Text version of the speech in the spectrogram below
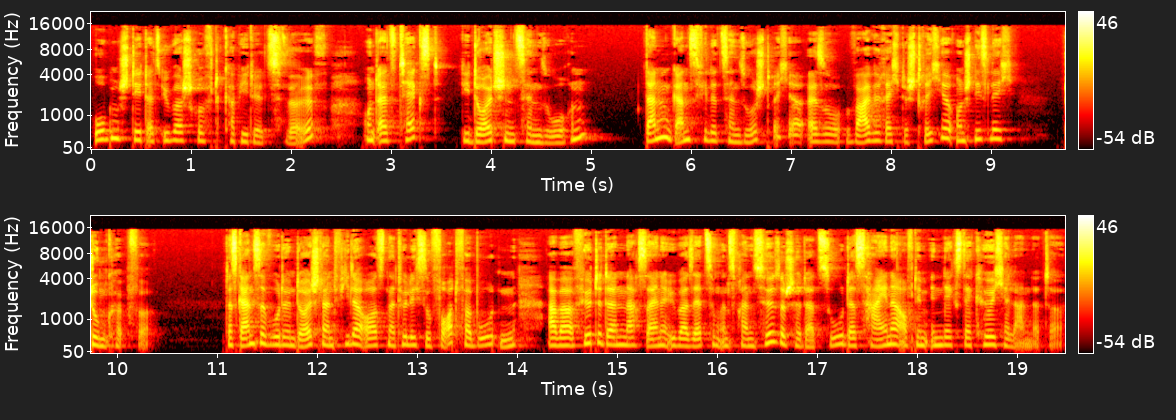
Oben steht als Überschrift Kapitel 12 und als Text die deutschen Zensoren, dann ganz viele Zensurstriche, also waagerechte Striche und schließlich Dummköpfe. Das Ganze wurde in Deutschland vielerorts natürlich sofort verboten, aber führte dann nach seiner Übersetzung ins Französische dazu, dass Heine auf dem Index der Kirche landete.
